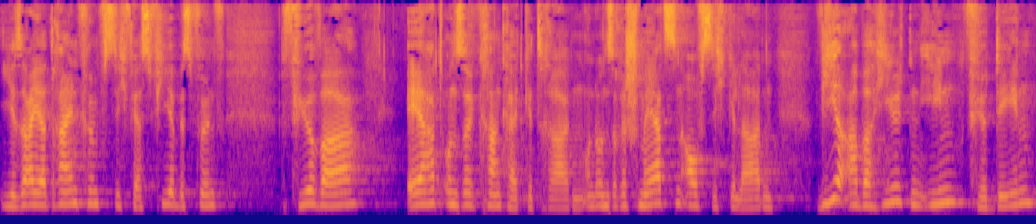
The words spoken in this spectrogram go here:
Jesaja 53, Vers 4 bis 5, Fürwahr, er hat unsere Krankheit getragen und unsere Schmerzen auf sich geladen. Wir aber hielten ihn für den,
